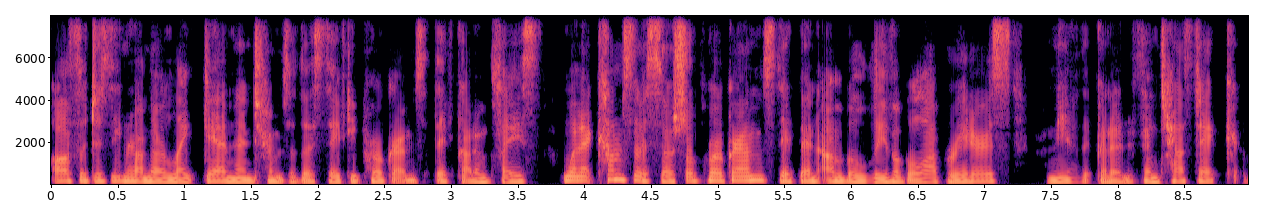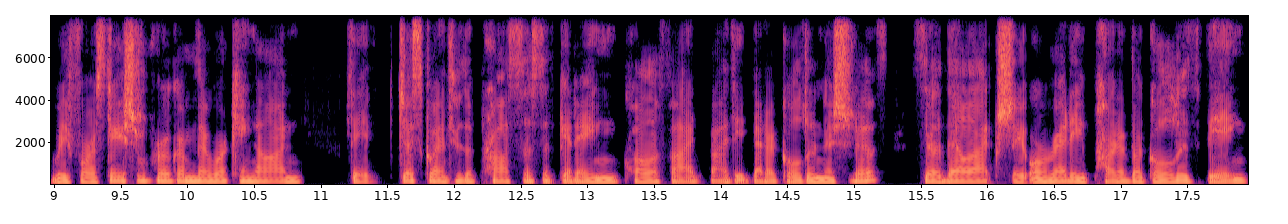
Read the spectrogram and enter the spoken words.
also, just even on their LinkedIn in terms of the safety programs that they've got in place. When it comes to the social programs, they've been unbelievable operators. You know, they've got a fantastic reforestation program they're working on. They're just going through the process of getting qualified by the Better Gold Initiative. So they'll actually already part of their gold is being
